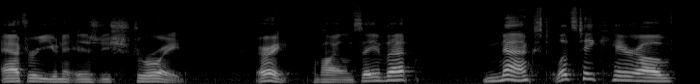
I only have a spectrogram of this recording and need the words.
after a unit is destroyed. Alright, compile and save that. Next, let's take care of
